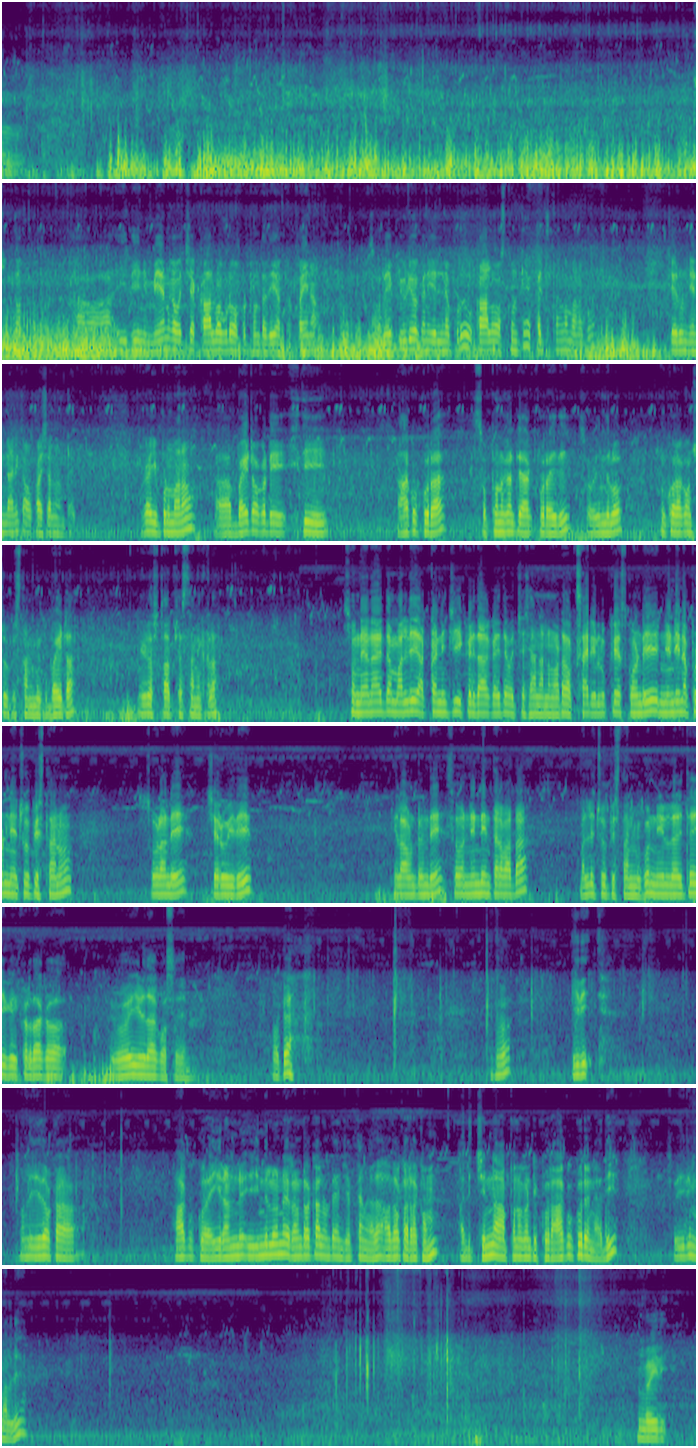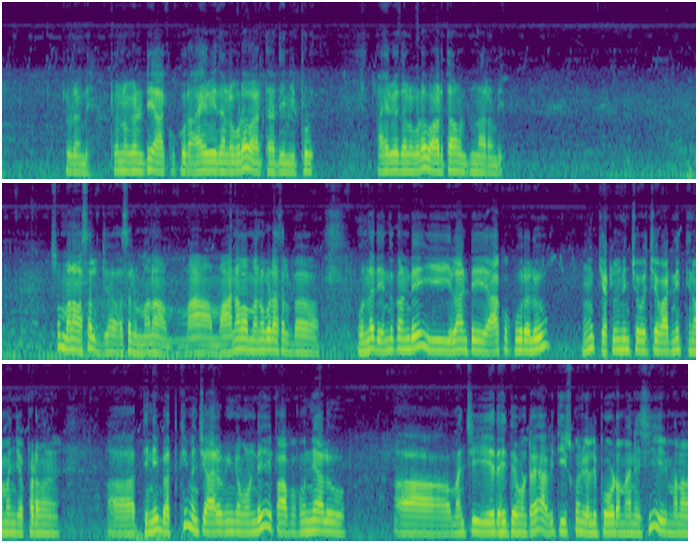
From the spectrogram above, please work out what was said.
చూద్దాం ఆ, ఈ దీని మెయిన్గా వచ్చే కాలువ కూడా ఒకటి ఉంటుంది అక్కడ పైన. సో రేపు వీడియో కానీ వెళ్ళినప్పుడు కాలువ వస్తుంటే ఖచ్చితంగా మనకు చెరువు నిండడానికి అవకాశాలు ఉంటాయి. ఓకే ఇప్పుడు మనం బయట ఒకటి ఇది ఆకుకూర సో పునగంటి ఆకుకూర ఇది. సో ఇందులో ఇంకో రకం చూపిస్తాను మీకు బయట. వీడియో స్టాప్ చేస్తాను ఇక్కడ. సో నేనైతే మళ్ళీ అక్కడి నుంచి ఇక్కడి దాకా అయితే వచ్చేసాను అనమాట ఒకసారి లుక్ వేసుకోండి. నిండినప్పుడు నేను చూపిస్తాను. చూడండి చెరువు ఇది. ఇలా ఉంటుంది. సో నిండిన తర్వాత మళ్ళీ చూపిస్తాను మీకు. నీళ్ళు అయితే ఇక ఇక్కడ దాకా ఈడి దాకా వస్తాయండి. ఓకే? ఇది. మళ్ళీ ఇది ఒక ఆకుకూర. ఈ రెండు ఇందులోనే రెండు రకాలు ఉంటాయని చెప్పాను కదా అదొక రకం. అది చిన్న పునగంటి కూర ఆకుకూరనే అది. సో ఇది మళ్ళీ ఇంకో ఇది. చూడండి పునగంటి ఆకుకూర ఆయుర్వేదంలో కూడా వాడతారు దీన్ని ఇప్పుడు. ఆయుర్వేదంలో కూడా వాడుతూ ఉంటున్నారండి. సో మనం అసలు అసలు మన మా మానవ మనుగడ అసలు ఉన్నది ఎందుకండి? ఈ ఇలాంటి ఆకుకూరలు చెట్ల నుంచి వచ్చే వాటిని తినమని చెప్పడం తిని బతికి మంచి ఆరోగ్యంగా ఉండి పాప పుణ్యాలు మంచి ఏదైతే ఉంటాయో అవి తీసుకొని వెళ్ళిపోవడం అనేసి మన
